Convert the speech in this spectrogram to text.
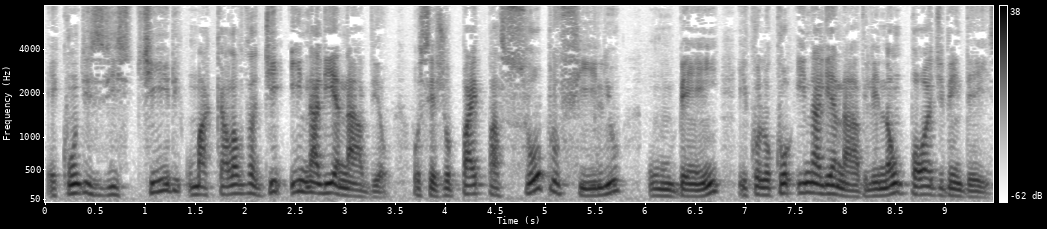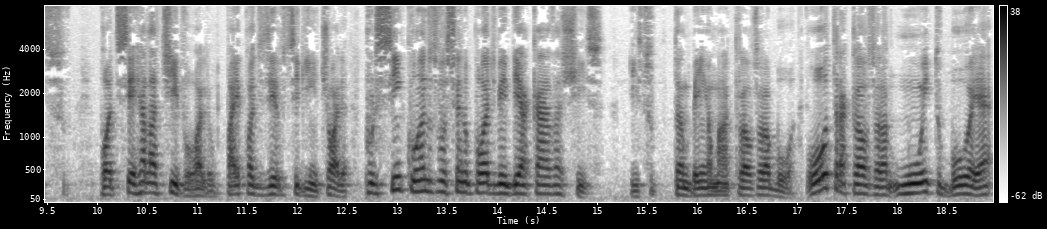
é quando existir uma cláusula de inalienável. Ou seja, o pai passou para o filho um bem e colocou inalienável. Ele não pode vender isso. Pode ser relativo. Olha, o pai pode dizer o seguinte: olha, por cinco anos você não pode vender a casa X. Isso também é uma cláusula boa. Outra cláusula muito boa é a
